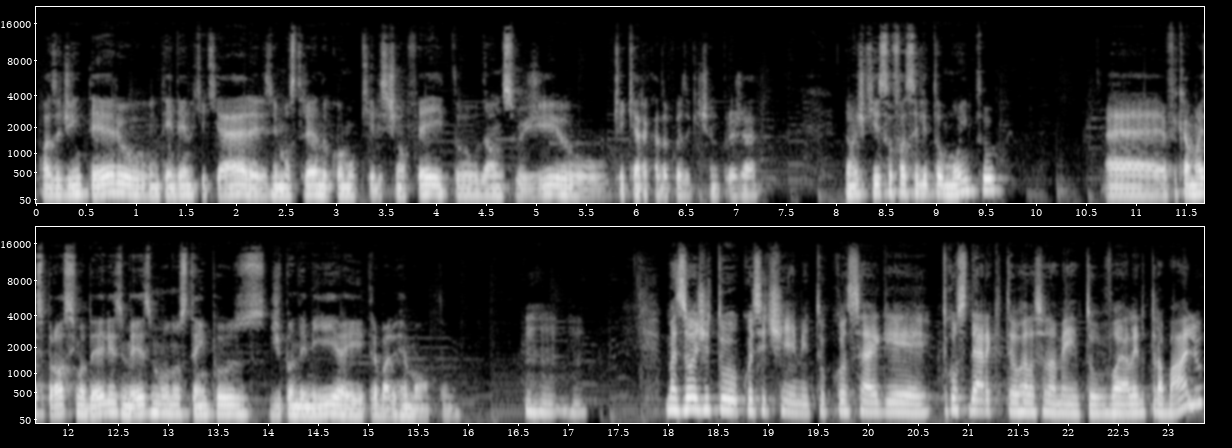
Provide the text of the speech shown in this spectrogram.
quase o dia inteiro, entendendo o que, que era, eles me mostrando como que eles tinham feito, da onde surgiu, o que, que era cada coisa que tinha no projeto. Então acho que isso facilitou muito é, ficar mais próximo deles, mesmo nos tempos de pandemia e trabalho remoto. Uhum, uhum. Mas hoje tu, com esse time, tu consegue. Tu considera que teu relacionamento vai além do trabalho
